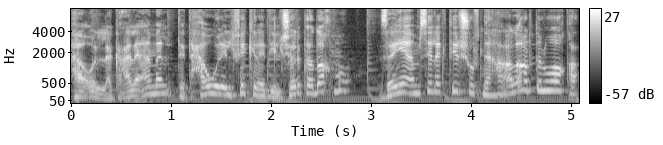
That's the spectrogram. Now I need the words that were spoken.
هقول لك على أمل تتحول الفكرة دي لشركة ضخمة زي أمثلة كتير شفناها على أرض الواقع.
